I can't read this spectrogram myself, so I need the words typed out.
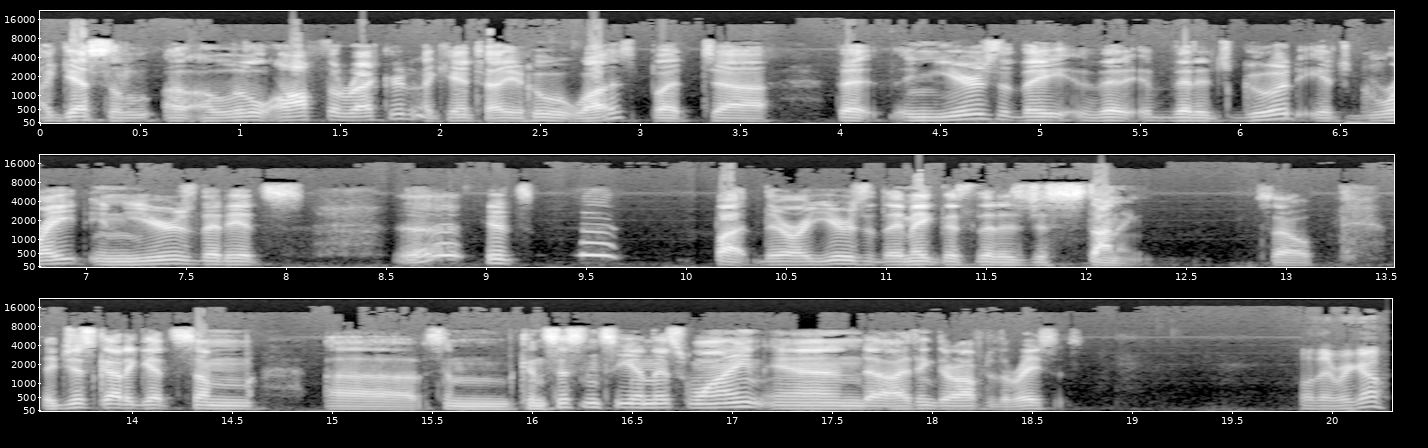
I guess a, a little off the record, and I can't tell you who it was, but uh, that in years that they that, that it's good, it's great. In years that it's uh, it's, but there are years that they make this that is just stunning. So they just got to get some uh, some consistency in this wine, and uh, I think they're off to the races. Well, there we go.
